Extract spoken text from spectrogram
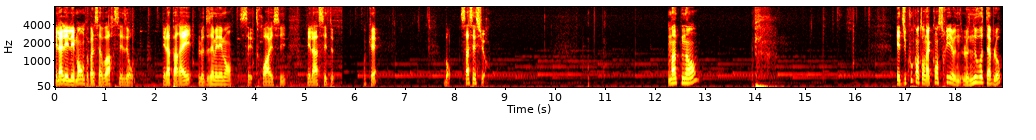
Et là, l'élément, on peut pas le savoir, c'est 0. Et là, pareil, le deuxième élément, c'est 3 ici. Et là, c'est 2. Ok Bon, ça, c'est sûr. Maintenant... Et du coup, quand on a construit le, le nouveau tableau,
